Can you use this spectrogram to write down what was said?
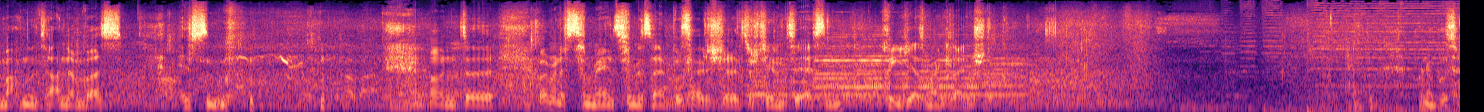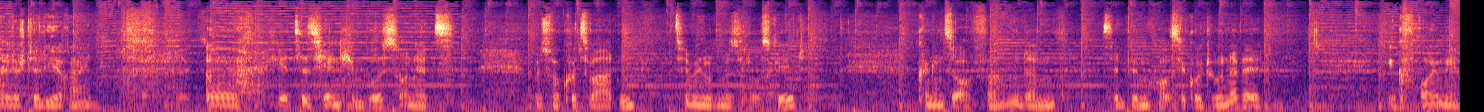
machen unter anderem was? Essen. Und äh, weil mir das zum Mainstream ist, an der Bushaltestelle zu stehen und zu essen, trinke ich erstmal einen kleinen Stück. Von der Bushaltestelle hier rein. Äh, jetzt sitze ich endlich im Bus und jetzt müssen wir kurz warten. Zehn Minuten bis es losgeht. Können uns aufwärmen, dann sind wir im Haus der Kulturen der Welt. Ich freue mich.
